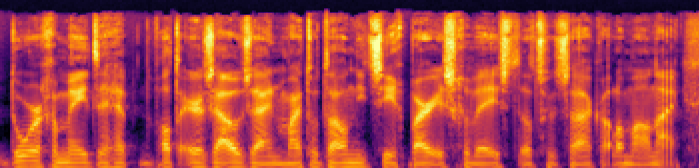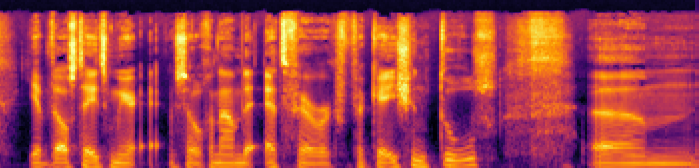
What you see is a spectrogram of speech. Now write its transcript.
doorgemeten hebt wat er zou zijn, maar totaal niet zichtbaar is geweest. Dat soort zaken allemaal. Nou, je hebt wel steeds meer zogenaamde ad verification tools. Ehm,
